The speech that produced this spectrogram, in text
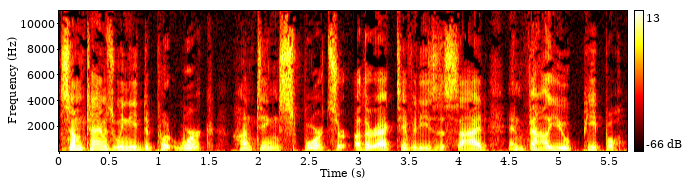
Sometimes we need to put work, hunting, sports, or other activities aside and value people.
